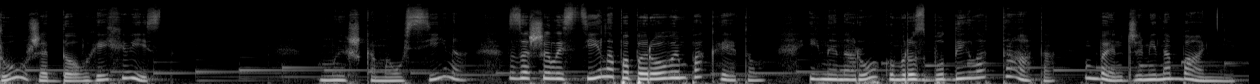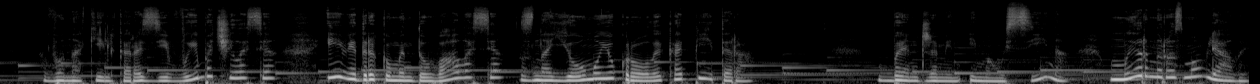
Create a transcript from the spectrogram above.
дуже довгий хвіст. Мишка Маусіна зашелестіла паперовим пакетом і ненароком розбудила тата Бенджаміна Банні. Вона кілька разів вибачилася і відрекомендувалася знайомою кролика Пітера. Бенджамін і Маусіна мирно розмовляли,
